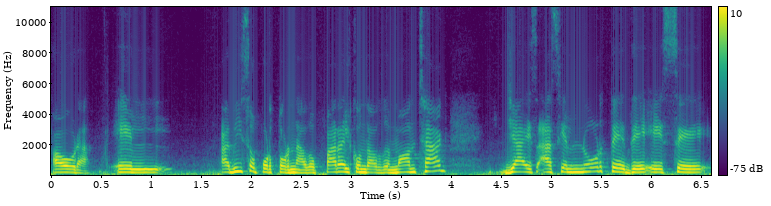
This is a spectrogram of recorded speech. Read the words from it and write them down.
Ahora, el aviso por tornado para el condado de Montag ya es hacia el norte de ese,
